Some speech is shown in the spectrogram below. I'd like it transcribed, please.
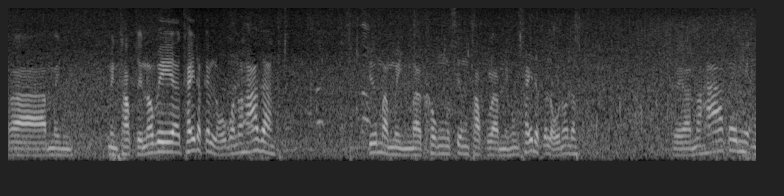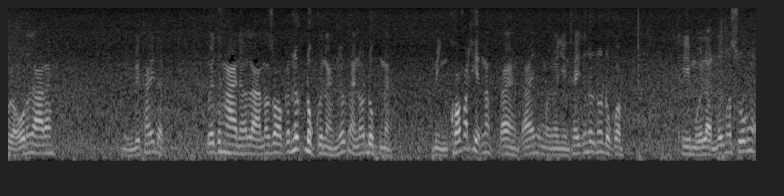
và mình mình thọc thì nó mới thấy được cái lỗ của nó há ra chứ mà mình mà không xiên thọc là mình không thấy được cái lỗ nó đâu thì à, nó há cái miệng lỗ nó ra đây mình mới thấy được. Với thứ hai nữa là nó do cái nước đục này nước này nó đục này. Mình khó phát hiện lắm. Đây đấy mọi người nhìn thấy cái nước nó đục không? Thì mỗi lần nước nó xuống ấy,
